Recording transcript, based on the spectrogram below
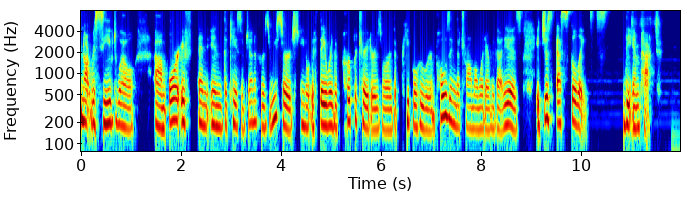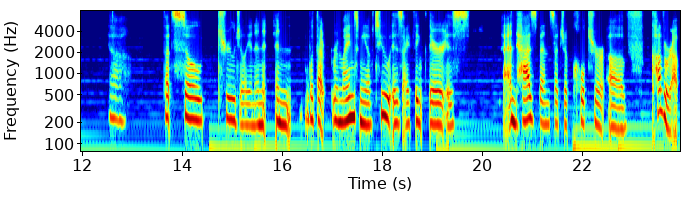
not received well um, or if and in the case of jennifer's research you know if they were the perpetrators or the people who were imposing the trauma whatever that is it just escalates the impact. Yeah. That's so true jillian. And and what that reminds me of too is i think there is and has been such a culture of cover up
